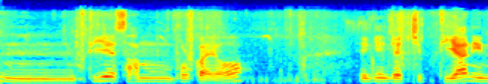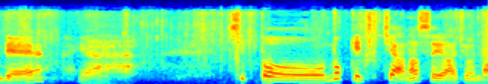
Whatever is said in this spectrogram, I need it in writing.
음, 뒤에서 한번 볼까요? 여기 이제 집 뒤안인데, 야 집도 높게 짓지 않았어요. 아주 나,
